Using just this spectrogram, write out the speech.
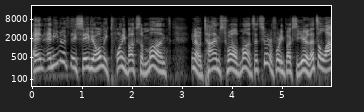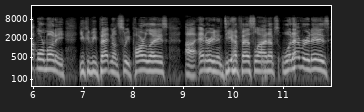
And and even if they save you only twenty bucks a month, you know, times 12 months, that's 240 bucks a year. That's a lot more money. You could be betting on sweet parlays, uh, entering in DFS lineups, whatever it is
